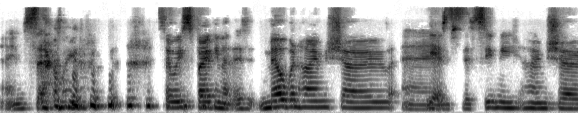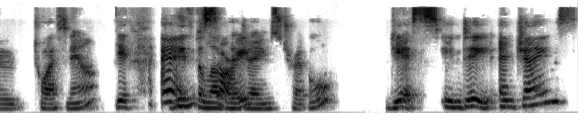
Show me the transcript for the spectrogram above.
and so so we've spoken at the Melbourne Home Show and Yes. the Sydney Home Show twice now Yes. and with the lovely sorry James Treble. yes indeed and James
